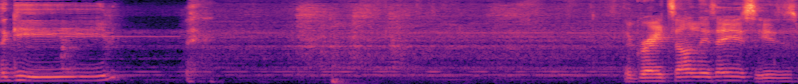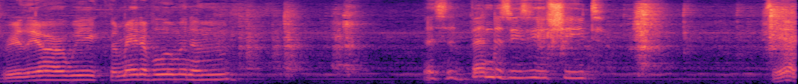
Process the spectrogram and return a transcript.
good? The grates on these ACs really are weak. They're made of aluminum. This would bend as easy as sheet. So yeah,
